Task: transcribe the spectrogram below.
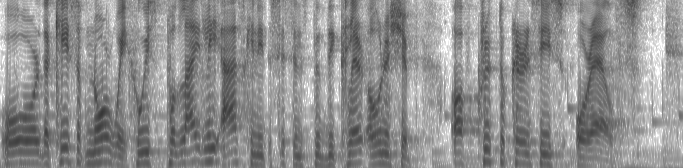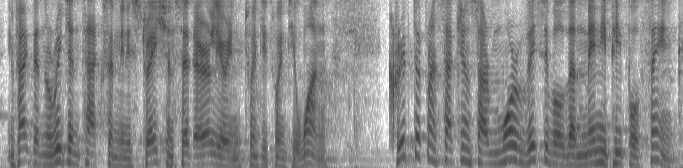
Or the case of Norway, who is politely asking its citizens to declare ownership of cryptocurrencies or else. In fact, the Norwegian Tax Administration said earlier in 2021 crypto transactions are more visible than many people think,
